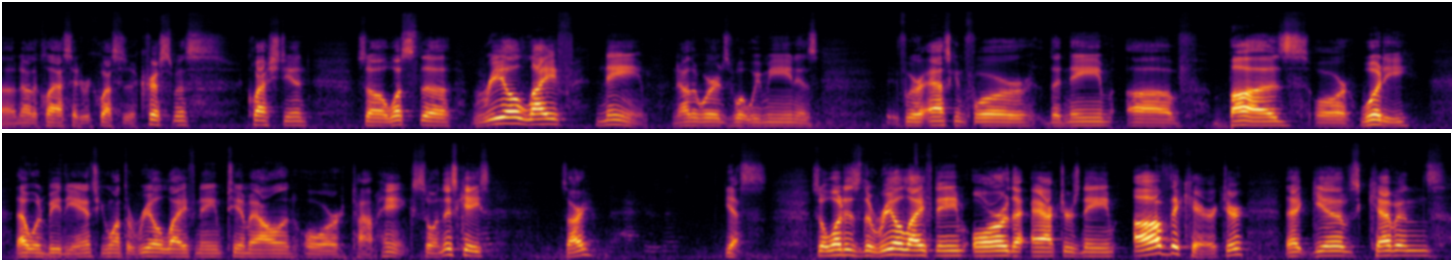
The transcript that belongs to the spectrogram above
uh, another class had requested a Christmas question. So what's the real life name? In other words, what we mean is if we were asking for the name of Buzz or Woody, that wouldn't be the answer. You want the real life name, Tim Allen or Tom Hanks. So in this case, sorry? Yes. So what is the real life name or the actor's name of the character? that gives Kevin's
